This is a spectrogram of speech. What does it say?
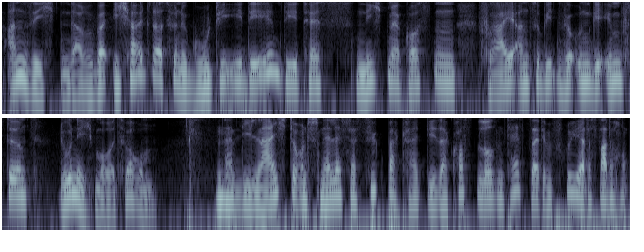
Ansichten darüber. Ich halte das für eine gute Idee, die Tests nicht mehr kostenfrei anzubieten für ungeimpfte. Du nicht, Moritz. Warum? Na, die leichte und schnelle Verfügbarkeit dieser kostenlosen Tests seit dem Frühjahr, das war doch ein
